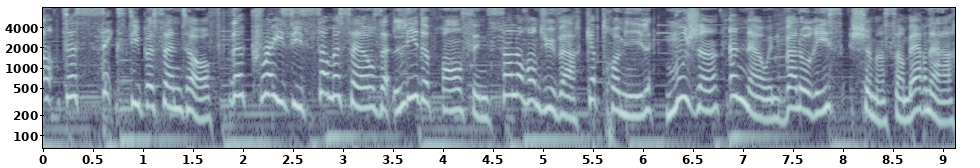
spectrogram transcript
Up to 60% off. The crazy summer sales at Lit de France in Saint-Laurent-du-Var, Cap 3000, Mougins, and now in Vallauris, Chemin Saint-Bernard.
